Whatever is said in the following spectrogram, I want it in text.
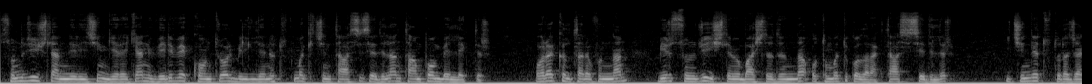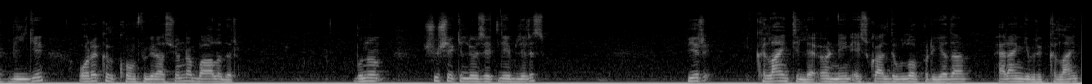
sunucu işlemleri için gereken veri ve kontrol bilgilerini tutmak için tahsis edilen tampon bellektir. Oracle tarafından bir sunucu işlemi başladığında otomatik olarak tahsis edilir. İçinde tutulacak bilgi Oracle konfigürasyonuna bağlıdır. Bunu şu şekilde özetleyebiliriz. Bir client ile örneğin SQL Developer ya da herhangi bir client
